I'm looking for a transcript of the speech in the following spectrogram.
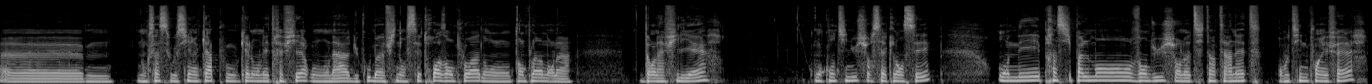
donc ça, c'est aussi un cap auquel on est très fier, où on a du coup bah, financé trois emplois dans, temps plein dans la filière. On continue sur cette lancée. On est principalement vendu sur notre site internet routine.fr.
